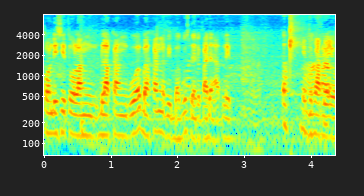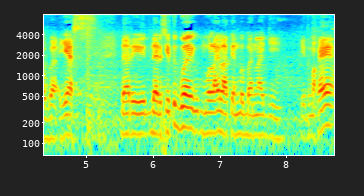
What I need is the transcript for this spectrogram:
kondisi tulang belakang gue bahkan lebih bagus daripada atlet. itu karena yoga, yes. Dari dari situ gue mulai latihan beban lagi. Gitu makanya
